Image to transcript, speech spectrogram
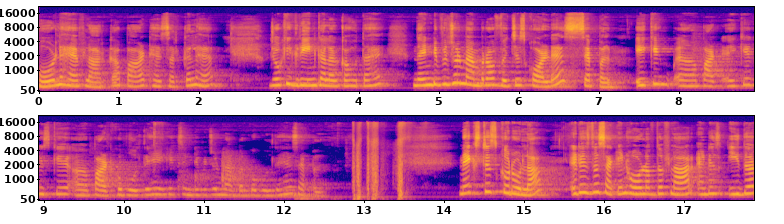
होल है फ्लावर का पार्ट है सर्कल है जो कि ग्रीन कलर का होता है the individual member of which is called as sepal एक एक पार्ट एक एक इसके पार्ट को बोलते हैं एक एक इंडिविजुअल मेंबर को बोलते हैं sepal next is corolla It is the second whorl of the flower and is either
